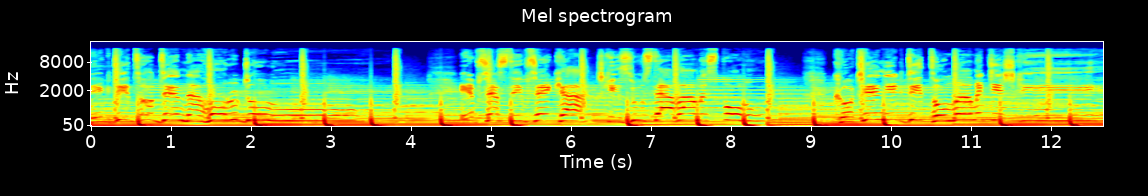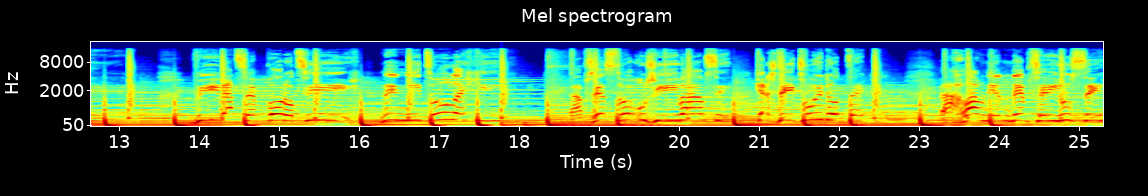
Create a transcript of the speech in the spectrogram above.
Někdy to jde nahoru dolů. I přes ty překážky zůstáváme spolu. Kotě někdy to máme těžký. Výdat se po nocích není to lehký. A přesto užívám si každý tvůj dotek. A hlavně nepřeju si,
